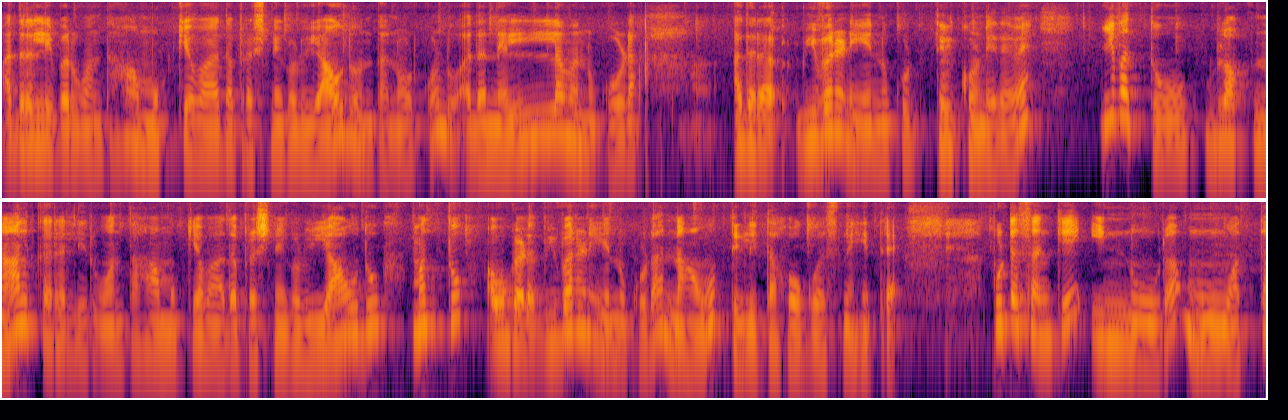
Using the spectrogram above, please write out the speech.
ಅದರಲ್ಲಿ ಬರುವಂತಹ ಮುಖ್ಯವಾದ ಪ್ರಶ್ನೆಗಳು ಯಾವುದು ಅಂತ ನೋಡಿಕೊಂಡು ಅದನ್ನೆಲ್ಲವನ್ನು ಕೂಡ ಅದರ ವಿವರಣೆಯನ್ನು ಕೂಡ, ತಿಳ್ಕೊಂಡಿದ್ದೇವೆ. ಇವತ್ತು ಬ್ಲಾಕ್ ನಾಲ್ಕರಲ್ಲಿರುವಂತಹ ಮುಖ್ಯವಾದ ಪ್ರಶ್ನೆಗಳು ಯಾವುದು ಮತ್ತು ಅವುಗಳ ವಿವರಣೆಯನ್ನು ಕೂಡ ನಾವು ತಿಳಿತಾ ಹೋಗುವ ಸ್ನೇಹಿತರೆ. ಪುಟ ಸಂಖ್ಯೆ ಇನ್ನೂರ ಮೂವತ್ತ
